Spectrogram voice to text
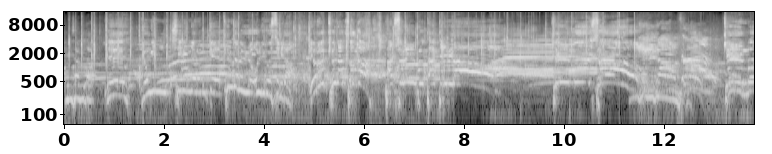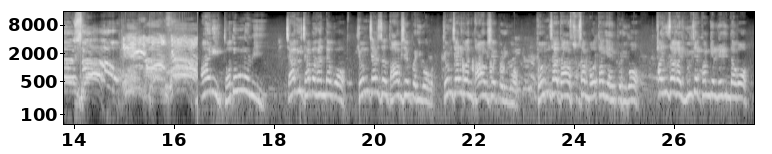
감사합니다. 네, 용인 시민 여러분께 큰 절을 올리고 있습니다. 여러분 큰 함성과 박수를 부탁드립니다. 김문수! 김문수! 아니 도둑놈이 자기 잡아간다고 경찰서 다 없애버리고 경찰관 다 없애버리고 검사 다 수사 못하게 해버리고 판사가 유죄 판결 내린다고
